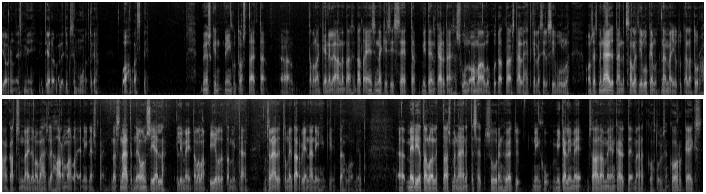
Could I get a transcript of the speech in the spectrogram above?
journalismia ja tiedonvälityksen muotoja vahvasti. Myöskin niin tuosta, että äh, tavallaan kenelle annetaan se data. Ensinnäkin siis se, että miten käytetään se sun omaa lukudataa tällä hetkellä sillä sivulla, on se, että me näytetään, että sä olet jo lukenut nämä jutut tällä turhaan, katson näitä, ne on vähän sille harmaalla ja niin edespäin. No, sä näet, että ne on siellä, eli me ei tavallaan piiloteta mitään, mutta sä näet, että sun ei tarvitse enää niihin kiinnittää huomiota. Mediataloille taas mä näen, että se suurin hyöty, niin kuin mikäli me saadaan meidän käyttäjämäärät kohtuullisen korkeiksi,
